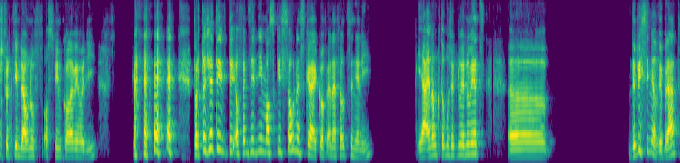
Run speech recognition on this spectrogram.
čtvrtým downu v osmém kole vyhodí. Protože ty, ty ofenzivní mozky jsou dneska jako v NFL ceněný. Já jenom k tomu řeknu jednu věc. Uh, kdybych si měl vybrat,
